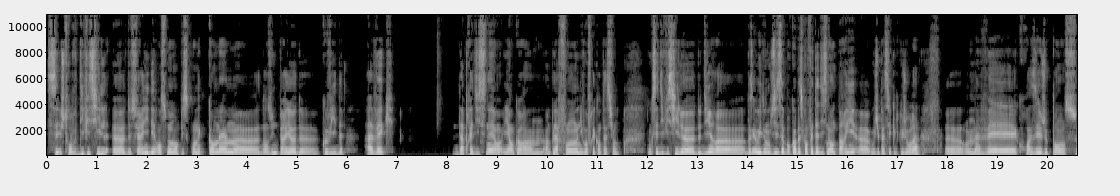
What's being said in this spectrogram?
c'est, je trouve difficile euh, de se faire une idée en ce moment, puisqu'on est quand même dans une période Covid avec d'après Disney, il y a encore un, un, plafond au niveau fréquentation. Donc c'est difficile euh, de dire. Euh... Parce que, oui, donc je dis ça pourquoi? Parce qu'en fait à Disneyland Paris, euh, où j'ai passé quelques jours là, euh, on avait croisé, je pense,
